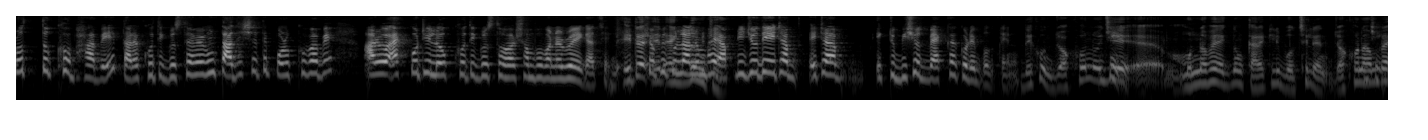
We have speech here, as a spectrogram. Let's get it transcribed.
প্রত্যক্ষভাবে তারা ক্ষতিগ্রস্ত হবে এবং তাদের সাথে পরোক্ষভাবে আরও এক কোটি লোক ক্ষতিগ্রস্ত হওয়ার সম্ভাবনা রয়ে গেছে। শফিকুল আলম ভাই আপনি যদি এটা এটা একটু বিশদ ব্যাখ্যা করে বলতেন। দেখুন যখন ওই যে মুন্না ভাই একদম কারেক্টলি বলছিলেন যখন আমরা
